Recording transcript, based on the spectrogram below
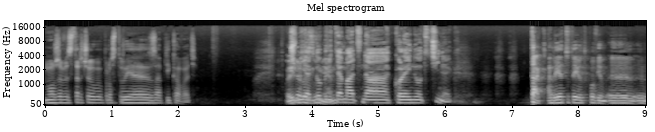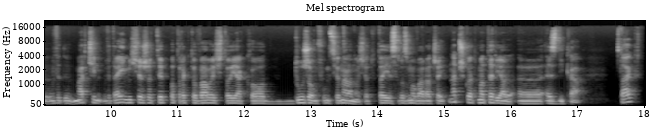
może wystarczyłoby po prostu je zaaplikować. Brzmi jak dobry temat na kolejny odcinek. Tak, ale ja tutaj odpowiem. E, e, Marcin, wydaje mi się, że ty potraktowałeś to jako dużą funkcjonalność, a tutaj jest rozmowa raczej na przykład materiał e, SDK, tak?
